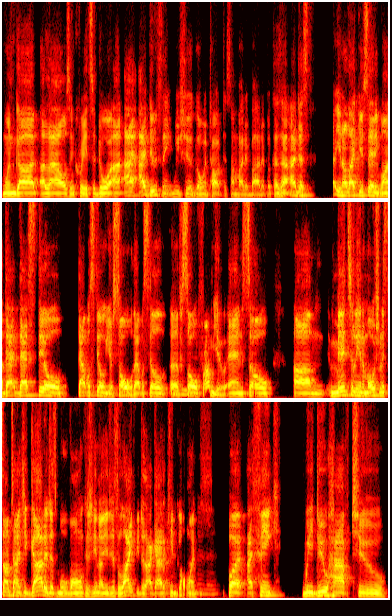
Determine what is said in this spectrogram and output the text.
when God allows and creates a door, I I, I do think we should go and talk to somebody about it because I, I mm-hmm. just you know like you said, Yvonne, that that's still that was still your soul. That was still uh, Mhm. soul from you, and so um mentally and emotionally sometimes you gotta just move on because you know you just life you just i gotta keep going Mhm. but I think we do have to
